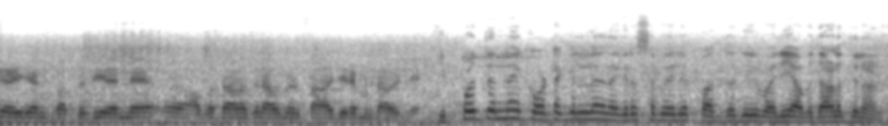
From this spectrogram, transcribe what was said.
കഴിഞ്ഞാൽ പദ്ധതി തന്നെ അവതാളത്തിലാവുന്ന ഒരു സാഹചര്യം ഉണ്ടാവില്ലേ? ഇപ്പോൾ തന്നെ കോട്ടക്കലിലെ നഗരസഭയിലെ പദ്ധതി വലിയ അവതാളത്തിലാണ്.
